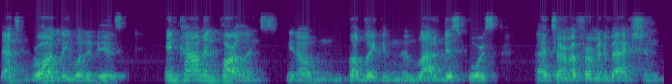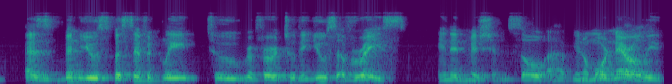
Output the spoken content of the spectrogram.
That's broadly what it is. In common parlance, you know, public and a lot of discourse, a term affirmative action has been used specifically to refer to the use of race in admissions. So, uh, you know, more narrowly,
